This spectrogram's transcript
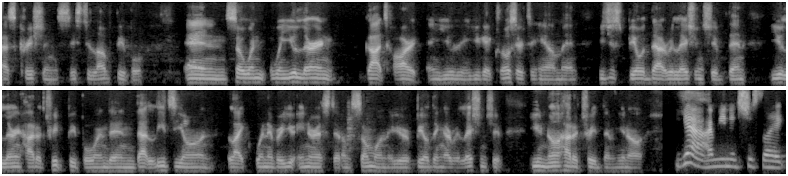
as christians is to love people right. and so when when you learn god's heart and you you get closer to him and you just build that relationship then you learn how to treat people and then that leads you on like whenever you're interested on someone or you're building a relationship you know how to treat them you know yeah i mean it's just like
